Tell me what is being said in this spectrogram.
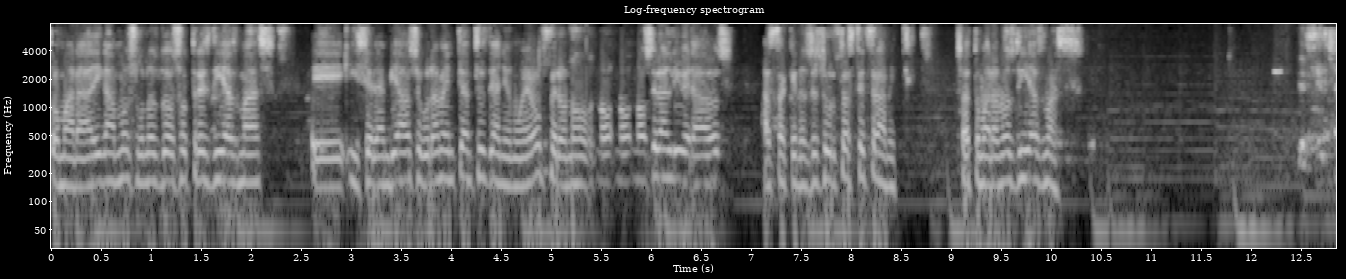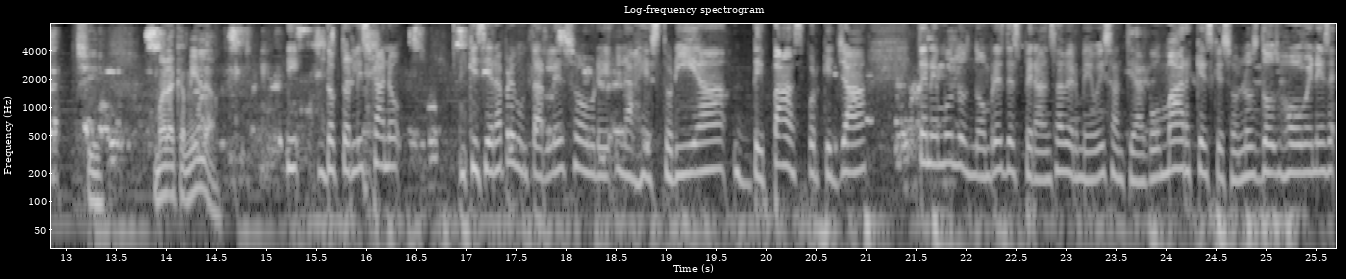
tomará, digamos, unos dos o tres días más eh, y será enviado seguramente antes de Año Nuevo, pero no, no, no, no serán liberados hasta que no se surta este trámite. O sea, tomará unos días más. Sí. Mara Camila, Y, doctor Liscano, quisiera preguntarle sobre la gestoría de paz, porque ya tenemos los nombres de Esperanza Bermeo y Santiago Márquez, que son los dos jóvenes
